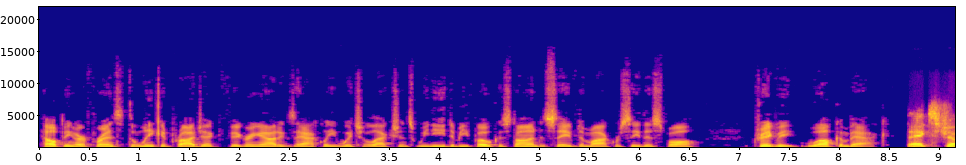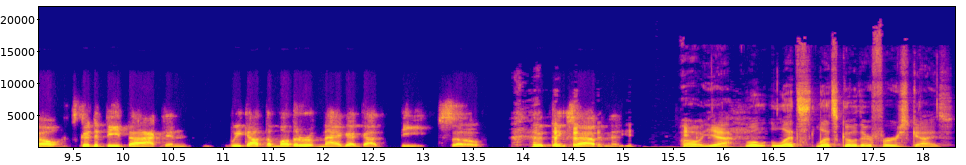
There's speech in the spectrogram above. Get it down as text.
helping our friends at the Lincoln Project figuring out exactly which elections we need to be focused on to save democracy this fall. Trygve, welcome back. Thanks, Joe. It's good to be back, and we got the mother of MAGA got beat, so good things happening. Oh yeah. Well, let's let's go there first, guys.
